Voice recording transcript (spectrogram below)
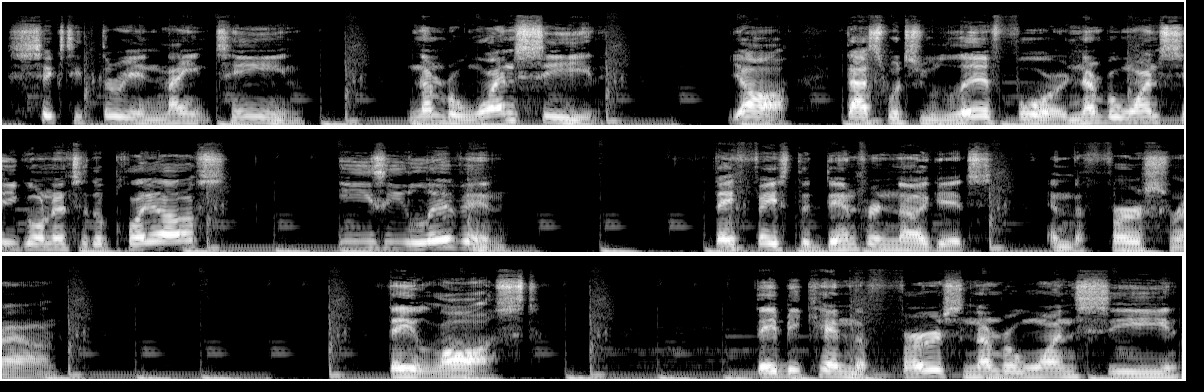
63 and 19. Number one seed. Y'all, that's what you live for. Number one seed going into the playoffs? Easy living. They faced the Denver Nuggets in the first round. They lost. They became the first number one seed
